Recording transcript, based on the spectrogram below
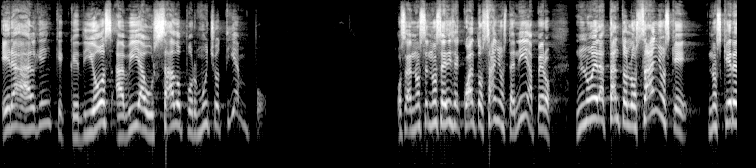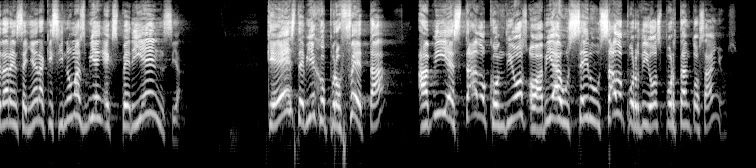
era alguien que, que Dios había usado por mucho tiempo. O sea, no se, no se dice cuántos años tenía, pero no era tanto los años que nos quiere dar a enseñar aquí, sino más bien experiencia. Que este viejo profeta había estado con Dios o había sido usado por Dios por tantos años.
